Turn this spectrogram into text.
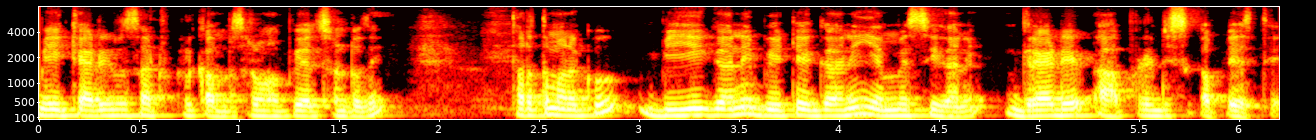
మీ కేటగిరీ సర్టిఫికేట్ కంపల్సరీ పంపించాల్సి ఉంటుంది. తర్వాత మనకు బీఈ కానీ బీటెక్ కానీ ఎంఎస్సీ కానీ గ్రాడ్యుయేట్ అప్రెంటిస్కి అప్లై చేస్తే.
